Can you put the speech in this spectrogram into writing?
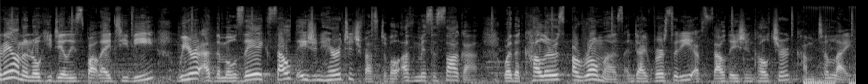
Today on Anokhi Daily Spotlight TV, we are at the Mosaic South Asian Heritage Festival of Mississauga, where the colors, aromas, and diversity of South Asian culture come to life.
